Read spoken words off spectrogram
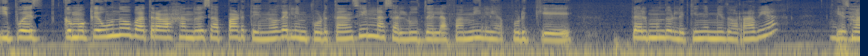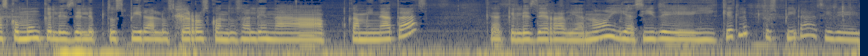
y pues como que uno va trabajando esa parte, ¿no? De la importancia en la salud de la familia, porque todo el mundo le tiene miedo a rabia y es más común que les dé leptospira a los perros cuando salen a caminatas que a que les dé rabia, ¿no? Y así de, ¿y qué es leptospira? Así de...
